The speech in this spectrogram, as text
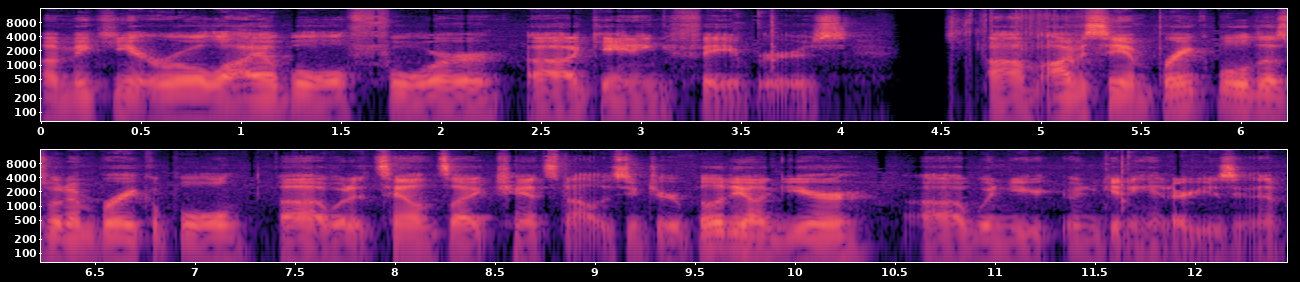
uh, making it reliable for uh, gaining favors. Um, obviously, Unbreakable does what Unbreakable, uh, what it sounds like. Chance not losing durability on gear uh, when you when getting hit or using them.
